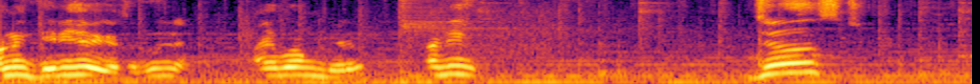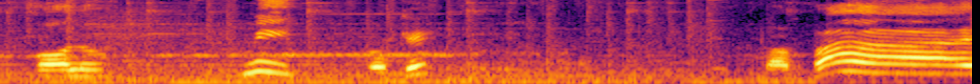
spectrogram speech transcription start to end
অনেক দেরি হয়ে গেছে, বুঝলেন? আমি বরং বেরো। And you just follow me okay bye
